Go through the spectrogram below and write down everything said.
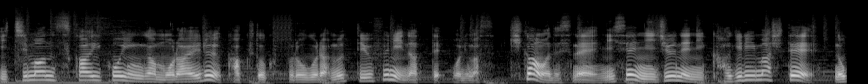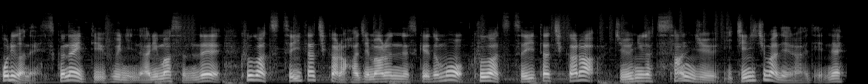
1万スカイコインがもらえる獲得プログラムっていうふうになっております。期間はですね2020年に限りまして残りがね少ないっていう風になりますんで9月1日から始まるんですけども9月1日から12月31日までの間にね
